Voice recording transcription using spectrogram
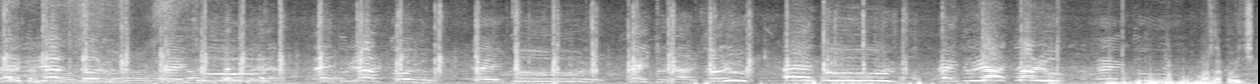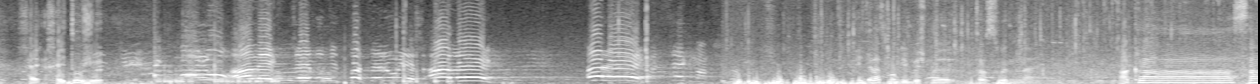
Hej tu reaktoru! Hej tu! Hej tu reaktoru! Hej tu! Tu reaktoru! Hej tu! Można powiedzieć hej, hejturzy. Alek, czemu ty spacerujesz? Alek! Alek! I teraz moglibyśmy to słynne. A klasa,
